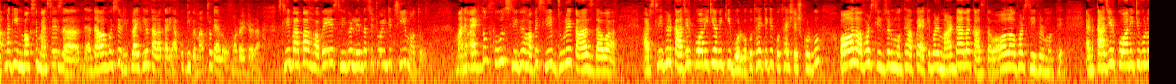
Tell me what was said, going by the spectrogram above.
আপনাকে ইনবক্সে মেসেজ দেওয়া হয়েছে রিপ্লাই দিও তাড়াতাড়ি। আপু, দিবে, মাত্র গেল মডারেটররা স্লিভ আপা, হবে স্লিভের লেন্থ আছে টোয়েন্টি থ্রি মতো। মানে একদম ফুল স্লিভে হবে স্লিভ জুড়ে কাজ দেওয়া। আর স্লিভের কাজের কোয়ালিটি আমি কি বলব? কোথায় থেকে কোথায় শেষ করব? অল ওভার স্লিভসের মধ্যে আপা একেবারে মারডালা কাজ দেওয়া অল ওভার স্লিভের মধ্যে। অ্যান্ড কাজের কোয়ালিটিগুলো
